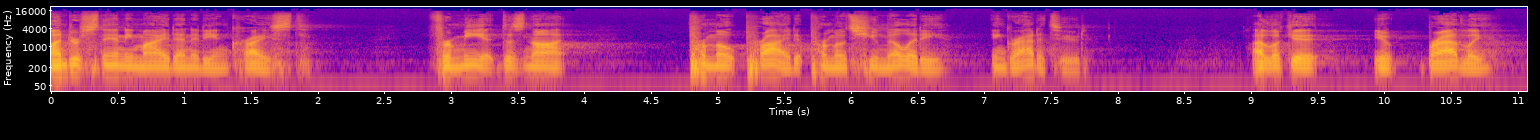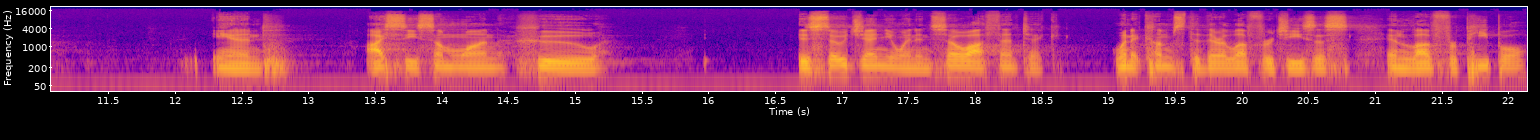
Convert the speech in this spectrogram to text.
Understanding my identity in Christ, for me, it does not promote pride, it promotes humility and gratitude. I look at you know, Bradley and I see someone who is so genuine and so authentic when it comes to their love for Jesus and love for people.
